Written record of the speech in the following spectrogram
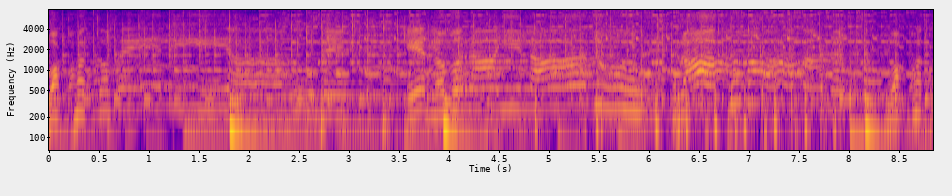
વખત વેલી એ રબરાઈ લાજુ રાખવાન વખત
